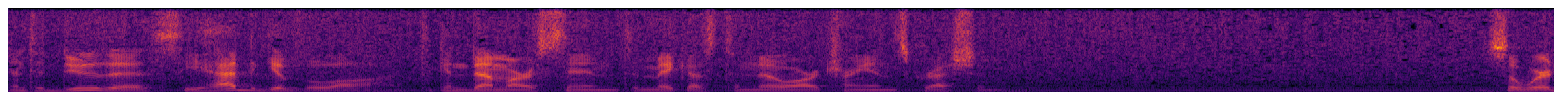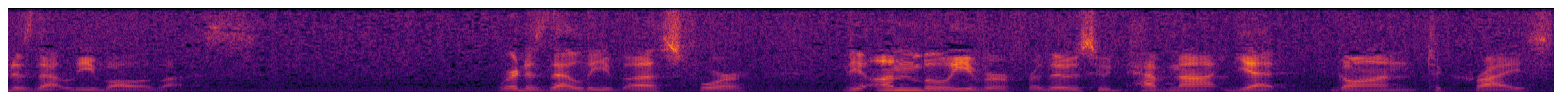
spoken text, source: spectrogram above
And to do this, he had to give the law, to condemn our sin, to make us to know our transgression. So where does that leave all of us? Where does that leave us? For the unbeliever, for those who have not yet gone to Christ,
